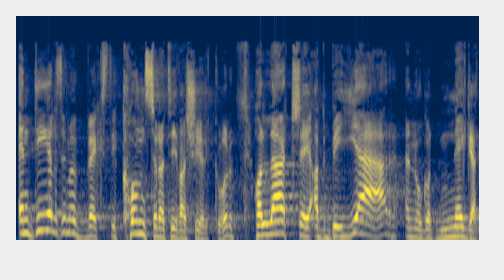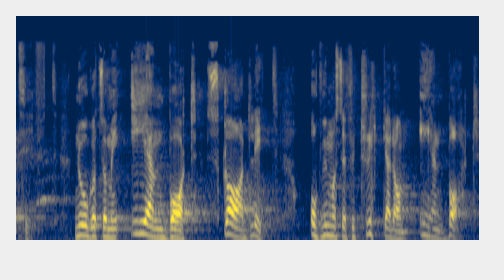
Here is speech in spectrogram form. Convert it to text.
En del som är uppväxt i konservativa kyrkor har lärt sig att begär är något negativt, något som är enbart skadligt och vi måste förtrycka dem enbart.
